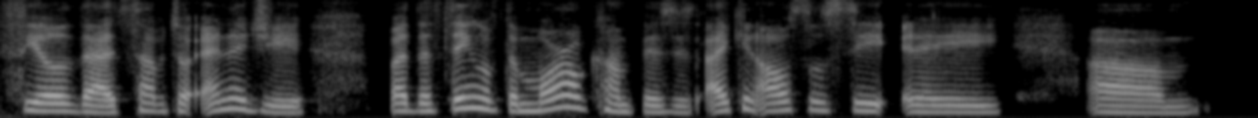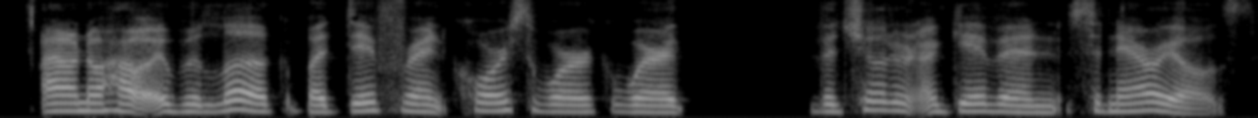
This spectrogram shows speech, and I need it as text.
feel that subtle energy but the thing with the moral compass is i can also see a um i don't know how it would look but different coursework where the children are given scenarios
